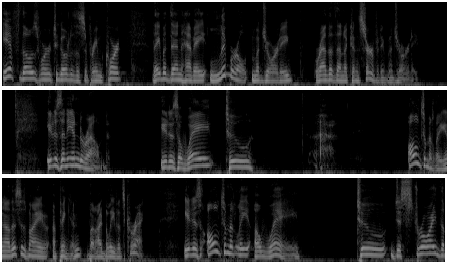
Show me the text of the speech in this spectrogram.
if those were to go to the Supreme Court, they would then have a liberal majority rather than a conservative majority. It is an end around. It is a way to ultimately, you know, this is my opinion, but I believe it's correct. It is ultimately a way to destroy the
